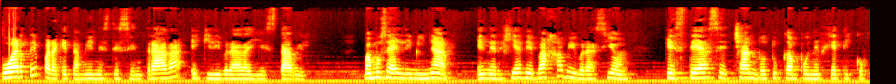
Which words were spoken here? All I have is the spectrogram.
fuerte para que también esté centrada, equilibrada y estable. Vamos a eliminar energía de baja vibración que esté acechando tu campo energético.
